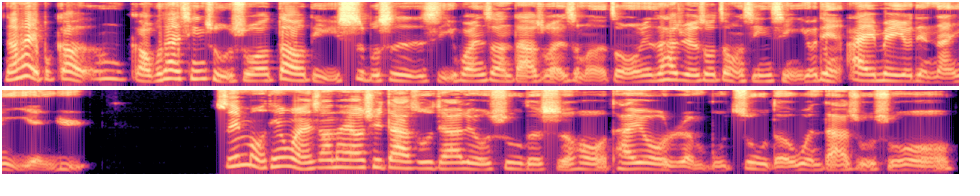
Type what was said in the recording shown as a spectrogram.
然后她也不搞，嗯，搞不太清楚说到底是不是喜欢上大叔还是什么的。总而言之，她觉得说这种心情有点暧昧，有点难以言喻。所以某天晚上，她要去大叔家留宿的时候，她又忍不住的问大叔说：“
